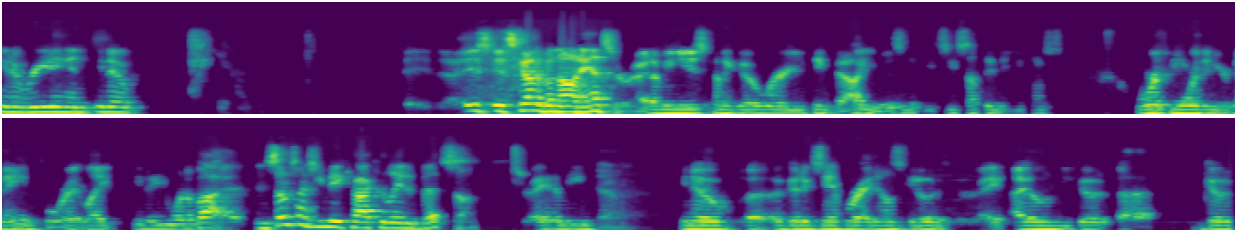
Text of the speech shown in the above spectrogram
you know, reading and you know, it's, it's kind of a non-answer, right? I mean, you just kind of go where you think value is, and if you see something that you think's worth more than you're paying for it, like you know, you want to buy it. And sometimes you make calculated bets on things, right? I mean, yeah. you know, a, a good example right now is Goedeker, right? I own Go uh,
